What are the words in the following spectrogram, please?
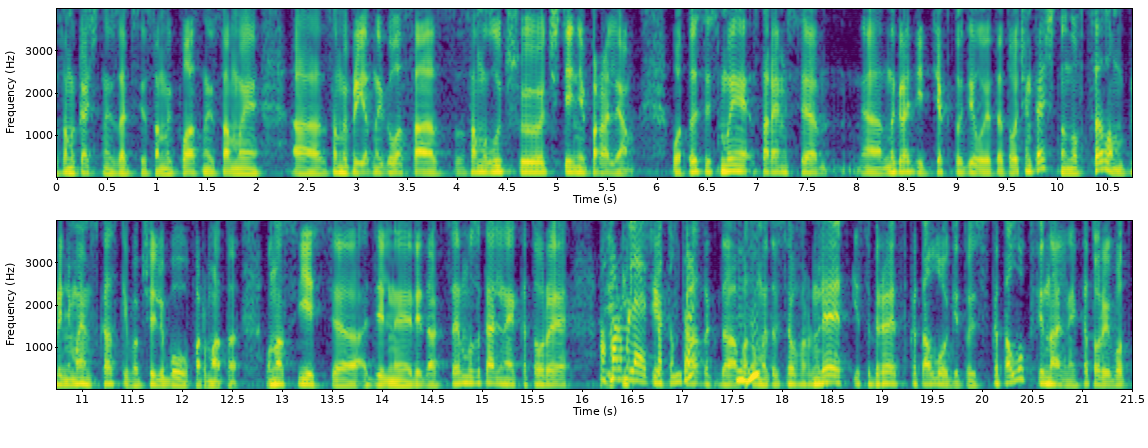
самые качественные записи, самые классные, самые, самые приятные голоса, самое лучшее чтение по ролям. Вот, то есть мы стараемся наградить тех, кто делает это очень качественно, но в целом принимаем сказки вообще любого формата. У нас есть э, отдельная редакция музыкальная, которая оформляет из всех потом, сказок, да, да потом это все оформляет и собирает в каталоге. То есть в каталог финальный, который вот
